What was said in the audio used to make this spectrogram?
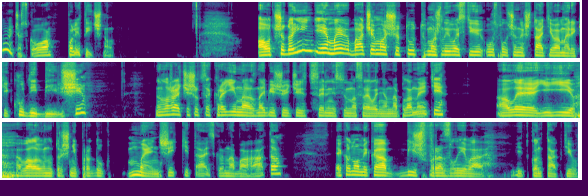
ну і частково політичного. А от щодо Індії, ми бачимо, що тут можливості у Сполучених Штатів Америки куди більші. Незважаючи, що це країна з найбільшою чисельністю населення на планеті, але її валовий внутрішній продукт менший китайського набагато. Економіка більш вразлива від контактів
